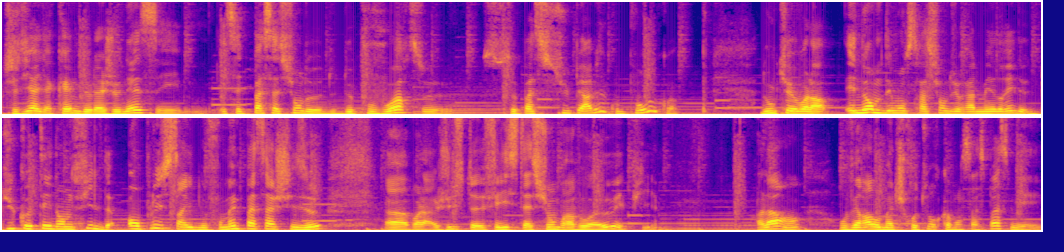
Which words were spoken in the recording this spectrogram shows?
je veux dire, il y a quand même de la jeunesse et, cette passation de, pouvoir se, passe super bien pour eux, quoi. Donc euh, voilà, énorme démonstration du Real Madrid du côté d'Anfield. En plus, hein, ils ne font même pas ça chez eux. Euh, voilà, juste euh, félicitations, bravo à eux. Et puis voilà, hein. on verra au match retour comment ça se passe, mais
